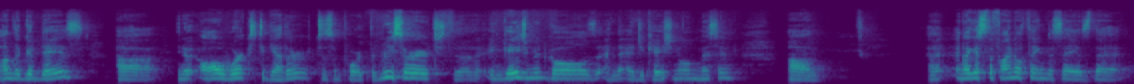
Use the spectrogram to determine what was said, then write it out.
on the good days, uh, you know, all works together to support the research, the engagement goals, and the educational mission. Um, and I guess the final thing to say is that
